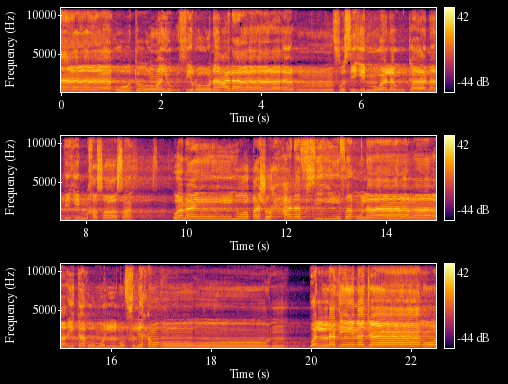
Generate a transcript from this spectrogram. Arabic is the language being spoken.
أوتوا ويؤثرون على أنفسهم ولو كان بهم خصاصة. ومن يوق شح نفسه فأولئك هم المفلحون. والذين جاءوا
